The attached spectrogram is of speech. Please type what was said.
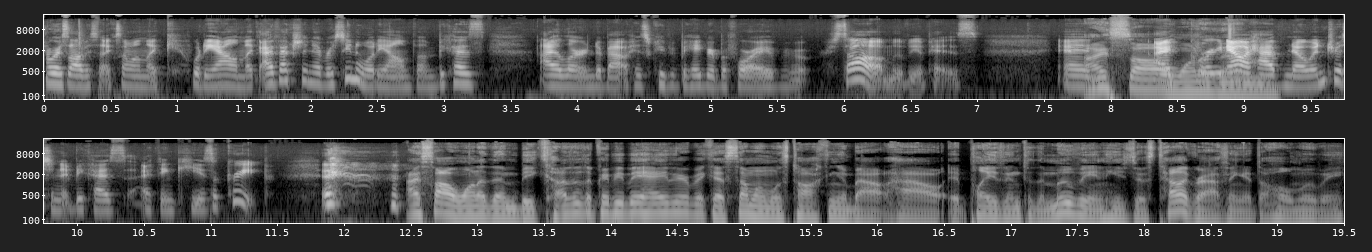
whereas obviously like someone like Woody Allen, like I've actually never seen a Woody Allen film because I learned about his creepy behavior before I ever saw a movie of his. And I saw I, one of right now I have no interest in it because I think he is a creep. I saw one of them because of the creepy behavior because someone was talking about how it plays into the movie and he's just telegraphing it the whole movie.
